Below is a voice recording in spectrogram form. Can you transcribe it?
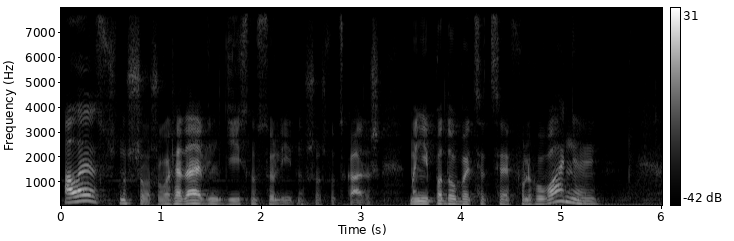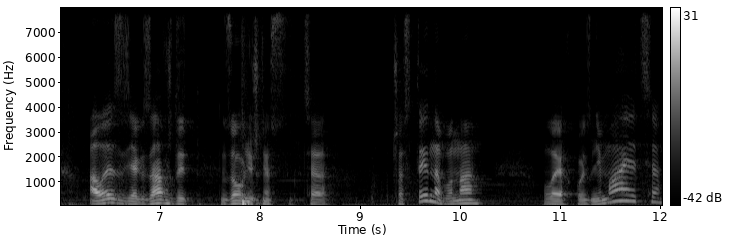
Але ну що ж, виглядає він дійсно солідно, що ж тут скажеш. Мені подобається це фольгування, але, як завжди, зовнішня ця частина вона легко знімається.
